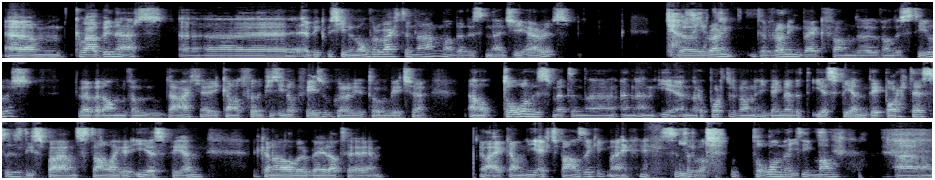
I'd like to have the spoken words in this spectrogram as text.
Um, qua winnaars uh, heb ik misschien een onverwachte naam, maar dat is Najee Harris. De running, de running back van de, van de Steelers. We hebben dan vandaag, je kan het filmpje zien op Facebook, waar je toch een beetje aan het tollen is met een, een, een, een reporter van, ik denk dat het ESPN Deportes is, die Spaanstalige ESPN-kanaal, waarbij dat hij, ja, hij kan niet echt Spaans, denk ik, maar hij zit er wat te tollen met die man. Uh,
